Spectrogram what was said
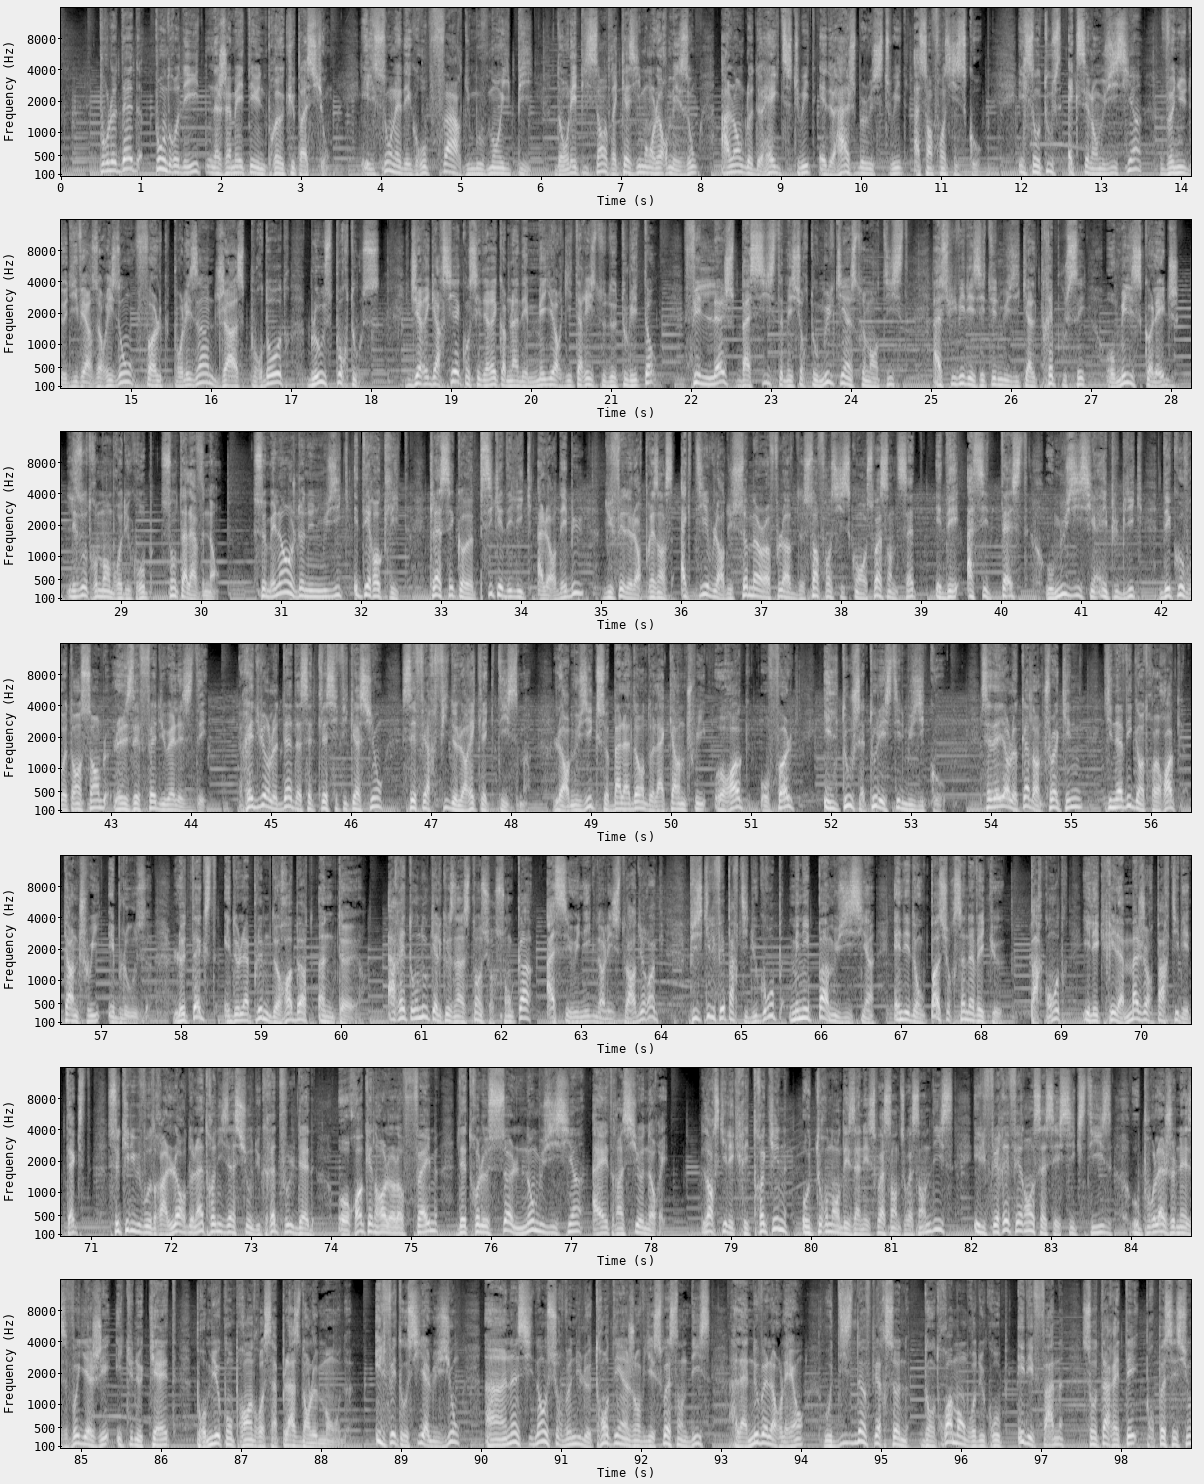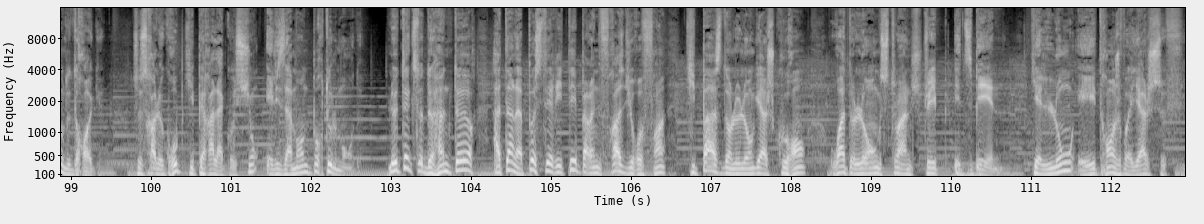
Pour le Dead, pondre des hits n'a jamais été une préoccupation. Ils sont l'un des groupes phares du mouvement hippie, dont l'épicentre est quasiment leur maison, à l'angle de Haight Street et de Ashbury Street à San Francisco. Ils sont tous excellents musiciens, venus de divers horizons, folk pour les uns, jazz pour d'autres, blues pour tous. Jerry Garcia est considéré comme l'un des meilleurs guitaristes de tous les temps. Phil Lesh, bassiste mais surtout multi-instrumentiste, a suivi des études musicales très poussées au Mills College. Les autres membres du groupe sont à l'avenant. Ce mélange donne une musique hétéroclite, classés comme psychédéliques à leur début, du fait de leur présence active lors du Summer of Love de San Francisco en 67 et des acid tests où musiciens et publics découvrent ensemble les effets du LSD. Réduire le dead à cette classification, c'est faire fi de leur éclectisme. Leur musique se baladant de la country au rock, au folk, ils touchent à tous les styles musicaux. C'est d'ailleurs le cas dans Truckin, qui navigue entre rock, country et blues. Le texte est de la plume de Robert Hunter. Arrêtons-nous quelques instants sur son cas, assez unique dans l'histoire du rock, puisqu'il fait partie du groupe mais n'est pas musicien et n'est donc pas sur scène avec eux. Par contre, il écrit la majeure partie des textes, ce qui lui vaudra lors de l'intronisation du Grateful Dead au Rock and Roll Hall of Fame d'être le seul non-musicien à être ainsi honoré. Lorsqu'il écrit Truckin, au tournant des années 60-70, il fait référence à ses 60s où pour la jeunesse voyager est une quête pour mieux comprendre sa place dans le monde. Il fait aussi allusion à un incident survenu le 31 janvier 70 à la Nouvelle-Orléans où 19 personnes, dont 3 membres du groupe et des fans, sont arrêtés pour possession de drogue. Ce sera le groupe qui paiera la caution et les amendes pour tout le monde. Le texte de Hunter atteint la postérité par une phrase du refrain qui passe dans le langage courant What a long strange trip it's been. Quel long et étrange voyage ce fut.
